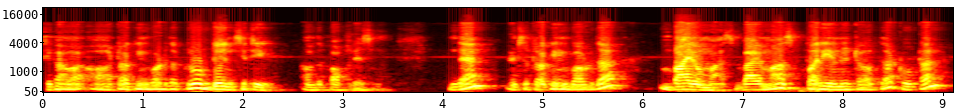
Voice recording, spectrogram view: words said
If I'm uh, talking about the crude density of the population, then it's talking about the biomass, biomass per unit of the total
